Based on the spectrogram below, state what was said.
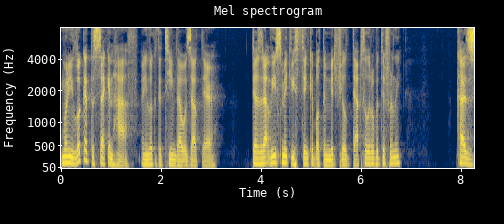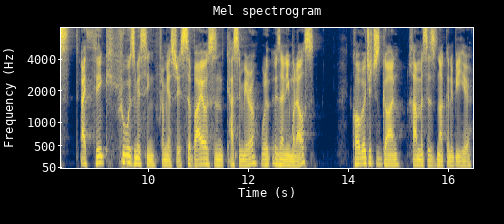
when you look at the second half and you look at the team that was out there, does it at least make you think about the midfield depth a little bit differently? Because I think who was missing from yesterday? Ceballos and Casemiro. Is anyone else? Kovacic is gone. James is not going to be here.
